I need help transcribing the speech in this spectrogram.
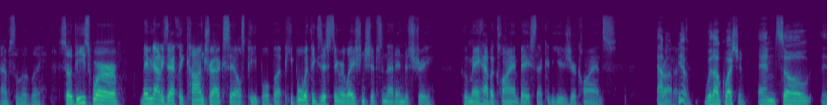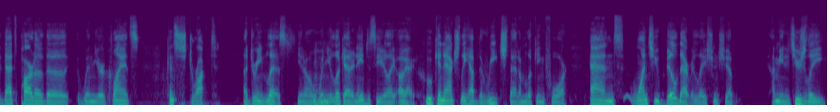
Absolutely. So these were maybe not exactly contract salespeople, but people with existing relationships in that industry who may have a client base that could use your clients product. Yeah, without question. And so that's part of the when your clients construct a dream list, you know, mm-hmm. when you look at an agency, you're like, all right, who can actually have the reach that I'm looking for? And once you build that relationship, I mean, it's usually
